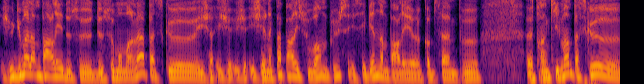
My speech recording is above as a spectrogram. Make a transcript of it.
J'ai eu du mal à me parler de ce de ce moment-là parce que je j'en ai pas parlé souvent en plus et c'est bien d'en parler euh, comme ça un peu euh, tranquillement parce que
